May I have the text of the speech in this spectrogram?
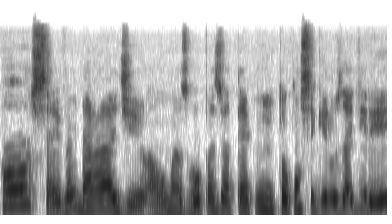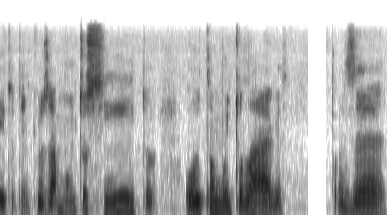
Nossa, é verdade. Algumas roupas eu até não estou conseguindo usar direito. Tem que usar muito cinto. Ou estão muito largas. Pois é.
